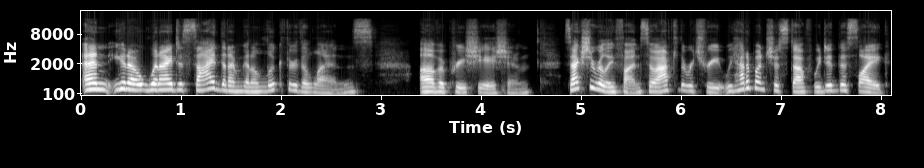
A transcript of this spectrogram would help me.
and you know, when I decide that I'm going to look through the lens of appreciation, it's actually really fun. So, after the retreat, we had a bunch of stuff. We did this like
